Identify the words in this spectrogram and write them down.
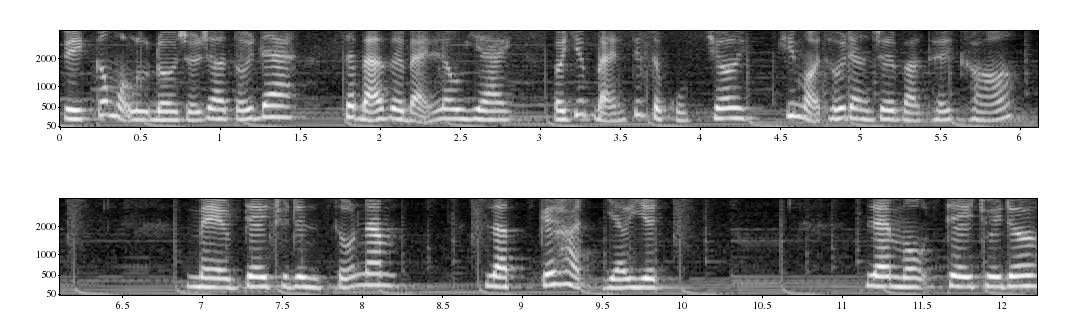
Việc có một lượt đồ rủi ro tối đa sẽ bảo vệ bạn lâu dài và giúp bạn tiếp tục cuộc chơi khi mọi thứ đang rơi vào thế khó. Mèo Day Trading số 5 Lập kế hoạch giao dịch Là một day trader,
